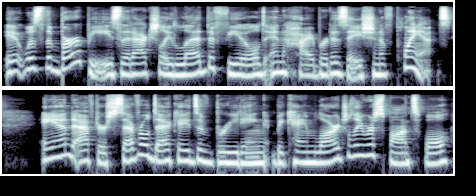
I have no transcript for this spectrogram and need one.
It was the Burpees that actually led the field in hybridization of plants, and after several decades of breeding, became largely responsible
